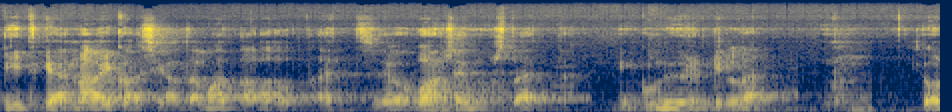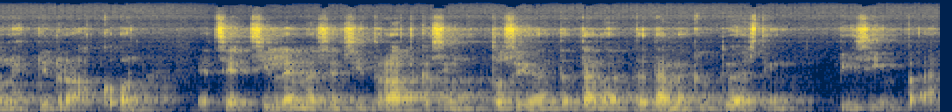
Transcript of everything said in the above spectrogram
pitkään aikaa sieltä matalalta. Että se on vaan semmoista, että niin kuin nyrkillä jonnekin rakoon. Et se, silleen mä sen sitten ratkaisin, mutta tosiaan tätä, tätä mä kyllä työstin pisimpään.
